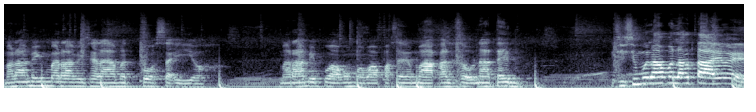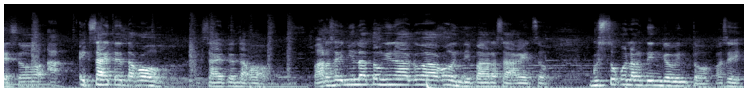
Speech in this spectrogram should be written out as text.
maraming maraming salamat po sa iyo. Marami po akong mapapasaya mga kalusaw natin. Isisimula pa lang tayo eh. So, ah, excited ako. Excited ako. Para sa inyo lang itong ginagawa ko, hindi para sa akin. So, gusto ko lang din gawin to kasi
